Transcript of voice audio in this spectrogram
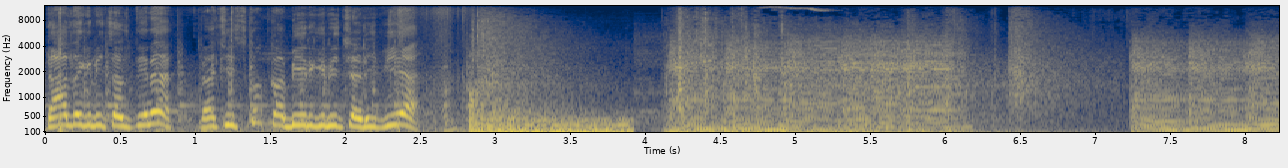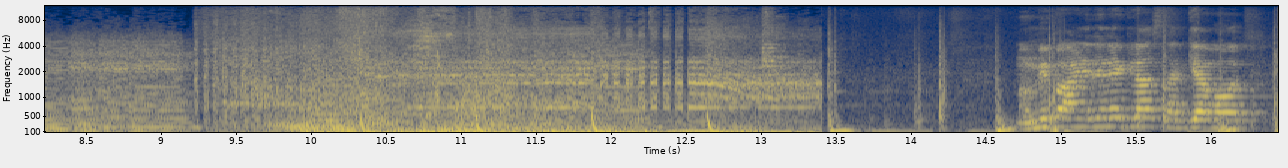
दादागिरी चलती है ना वैसे इसको कबीरगिरी चढ़ी हुई है। मम्मी पानी देने क्लास थक गया बहुत।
